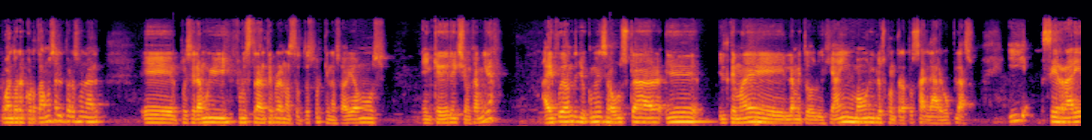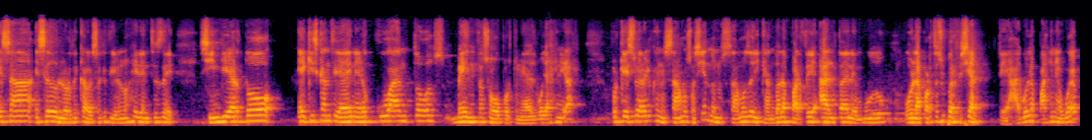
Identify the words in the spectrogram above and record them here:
Cuando recortamos el personal, eh, pues era muy frustrante para nosotros porque no sabíamos en qué dirección caminar ahí fue donde yo comencé a buscar eh, el tema de la metodología inbound y los contratos a largo plazo y cerrar esa, ese dolor de cabeza que tienen los gerentes de si invierto X cantidad de dinero, ¿cuántas ventas o oportunidades voy a generar? Porque eso era lo que nos estábamos haciendo, nos estábamos dedicando a la parte alta del embudo o la parte superficial. Te hago la página web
